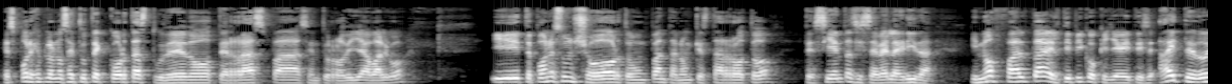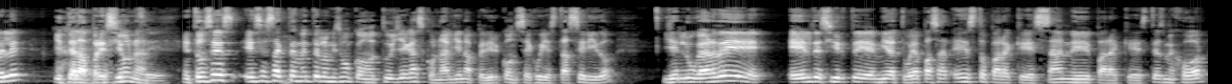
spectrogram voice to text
Es, por ejemplo, no sé, tú te cortas tu dedo, te raspas en tu rodilla o algo, y te pones un short o un pantalón que está roto, te sientas y se ve la herida. Y no falta el típico que llega y te dice, ay, ¿te duele? Y te la presionan. Entonces, es exactamente lo mismo cuando tú llegas con alguien a pedir consejo y estás herido y en lugar de él decirte, mira, te voy a pasar esto para que sane, para que estés mejor,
